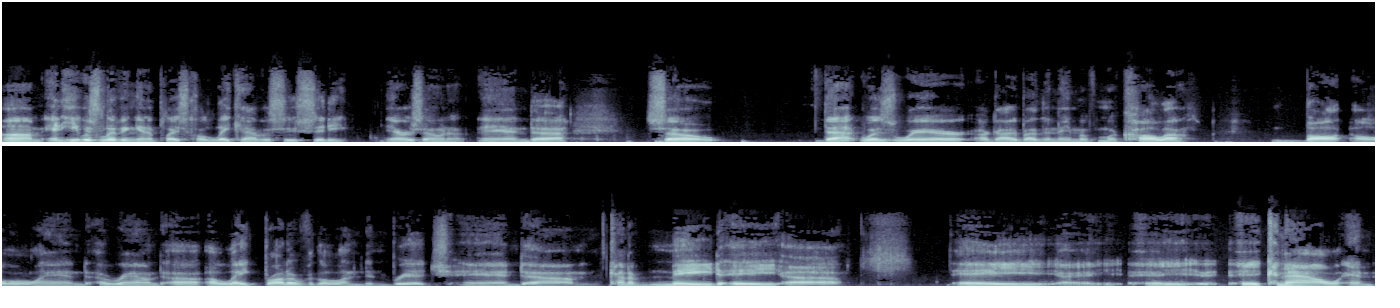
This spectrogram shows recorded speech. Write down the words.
um, and he was living in a place called Lake Havasu City, Arizona, and uh, so that was where a guy by the name of McCulloch bought all the land around uh, a lake, brought over the London Bridge, and um, kind of made a, uh, a, a, a canal and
